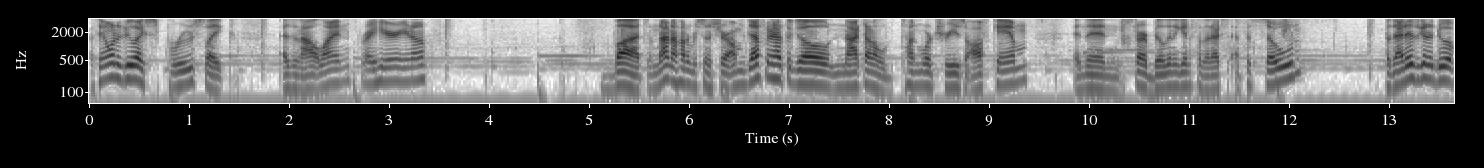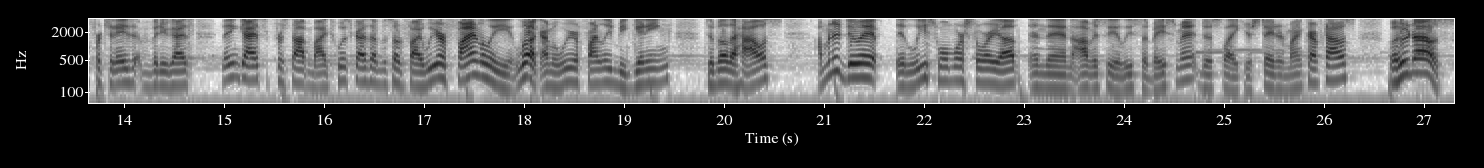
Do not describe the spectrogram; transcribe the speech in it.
I think I want to do like spruce like as an outline right here, you know? But I'm not 100% sure. I'm definitely gonna have to go knock down a ton more trees off cam and then start building again for the next episode. But that is going to do it for today's video, guys. Thank you guys for stopping by. TwizzCraft episode 5. We are finally, look, I mean, we are finally beginning to build a house. I'm going to do it at least one more story up and then obviously at least a basement, just like your standard Minecraft house. But who knows?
